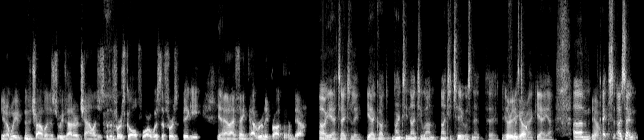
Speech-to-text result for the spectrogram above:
You know, we in the travel industry we've had our challenges, but the first Gulf War was the first biggie, yeah. and I think that really brought them down. Oh yeah, totally. Yeah, God, 1991, 92, wasn't it? The, there you go. Iraq. Yeah, yeah. Um, yeah. Ex- uh, so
